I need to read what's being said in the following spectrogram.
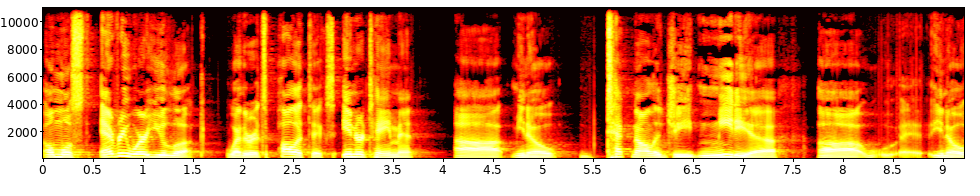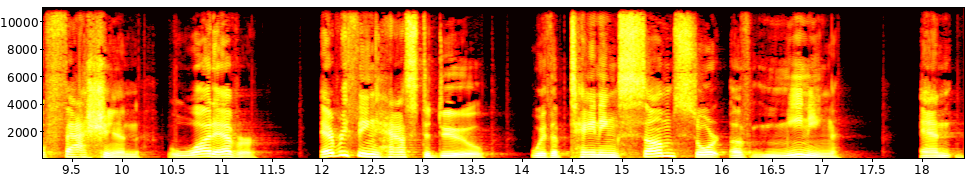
Almost everywhere you look, whether it's politics, entertainment, uh, you know, technology, media, uh, you know, fashion, whatever. Everything has to do with obtaining some sort of meaning and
